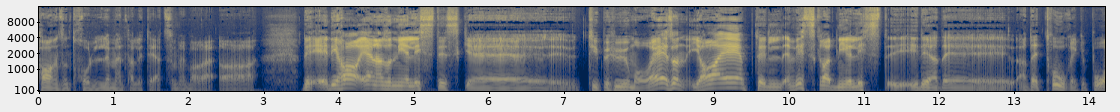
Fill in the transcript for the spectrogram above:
har en sånn trollementalitet som er bare ah. de, de, har en eller annen sånn nihilistisk eh, type humor. Og jeg er sånn Ja, jeg er til en viss grad nihilist i det at jeg, at jeg tror ikke på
